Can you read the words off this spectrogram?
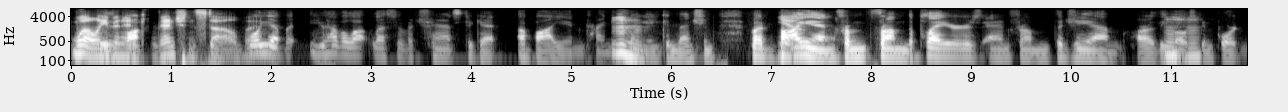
Well, even in bo- convention style, but well, yeah, but you have a lot less of a chance to get a buy-in kind of Mhm. thing in convention. But buy-in from from the players and from the GM are the Mhm. most important.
